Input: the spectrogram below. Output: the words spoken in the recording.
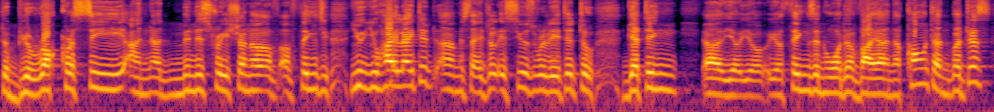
to bureaucracy and administration of, of things. You, you highlighted, uh, Mr. Edgell, issues related to getting uh, your, your, your things in order via an accountant. But just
